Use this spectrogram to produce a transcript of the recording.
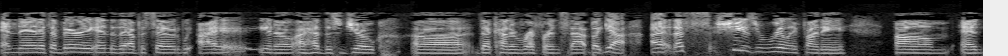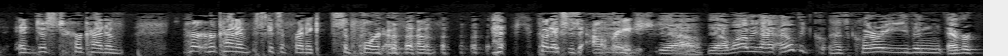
and then at the very end of the episode, we, I, you know, I had this joke, uh, that kind of referenced that. But yeah, I, that's, she's really funny. Um, and, and just her kind of, her, her kind of schizophrenic support of, of Codex is outraged. Yeah, yeah. Well, I mean, I, I don't think has Clara even ever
